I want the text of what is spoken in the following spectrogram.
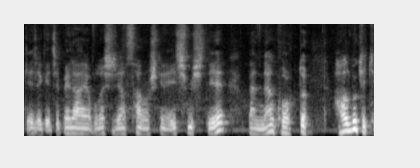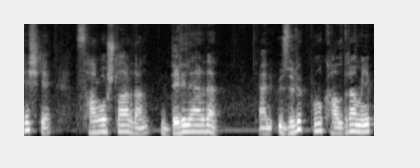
gece gece belaya bulaşacağız sarhoş yine içmiş diye benden korktu. Halbuki keşke sarhoşlardan, delilerden yani üzülüp bunu kaldıramayıp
